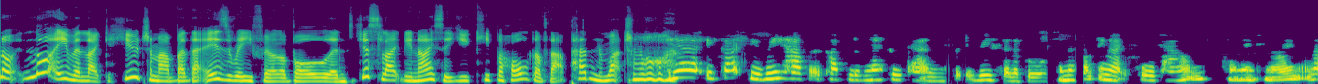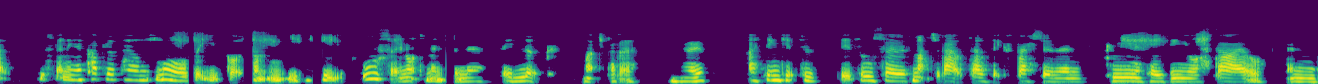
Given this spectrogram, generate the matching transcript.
not not even like a huge amount, but that is refillable and just slightly nicer, you keep a hold of that pen much more. Yeah, exactly. We have a couple of metal pens that are refillable, and they're something like four pounds, four ninety nine, and that's you're spending a couple of pounds more, but you've got something you can keep. Also, not to mention they they look much better. You know, I think it's as, it's also as much about self-expression and communicating your style and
